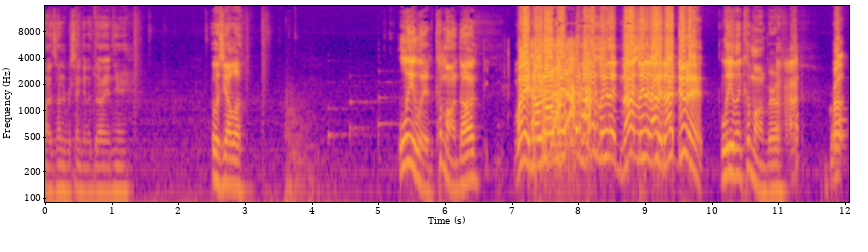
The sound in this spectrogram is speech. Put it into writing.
Somebody's 100 percent gonna die in here. It was yellow. Leland, come on, dog. Wait, no, no, no, no, not Leland, not Leland. I did not do that, Leland, come on, bro. bro.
